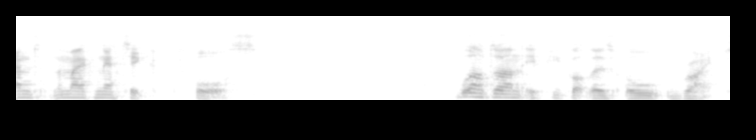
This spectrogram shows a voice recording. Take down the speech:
and the magnetic force. Well done if you got those all right.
